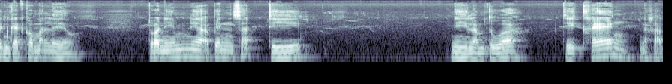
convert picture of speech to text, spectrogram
เป็นเกล็ดของมันเร็วตัวนี้เนี่ยเป็นสัตว์ที่มีลำตัวที่แข็งนะครับ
